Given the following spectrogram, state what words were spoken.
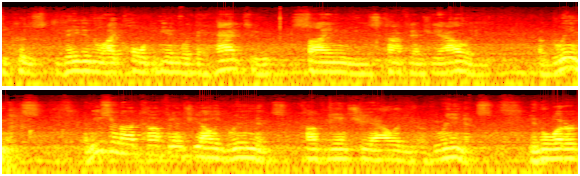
because they didn't like holding in what they had to, signing these confidentiality agreements. And these are not confidentiality agreements, confidentiality agreements in order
